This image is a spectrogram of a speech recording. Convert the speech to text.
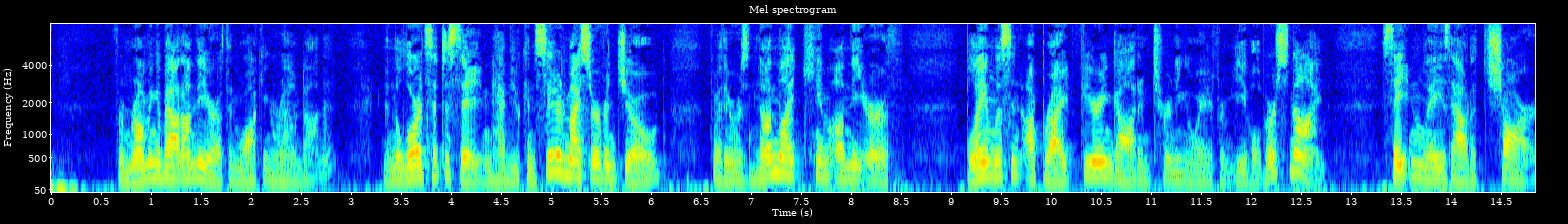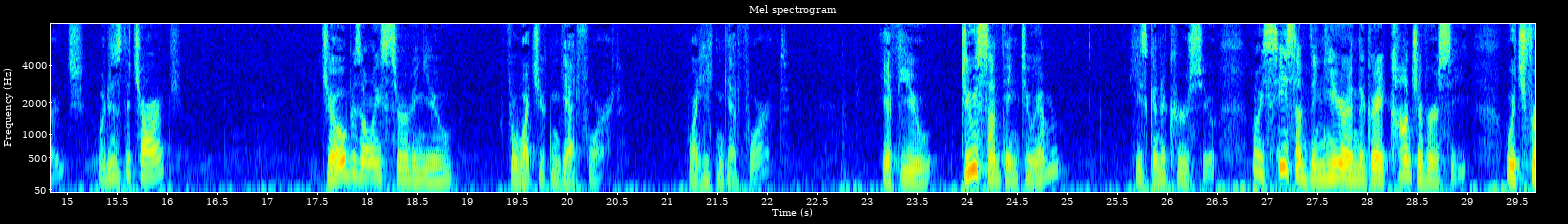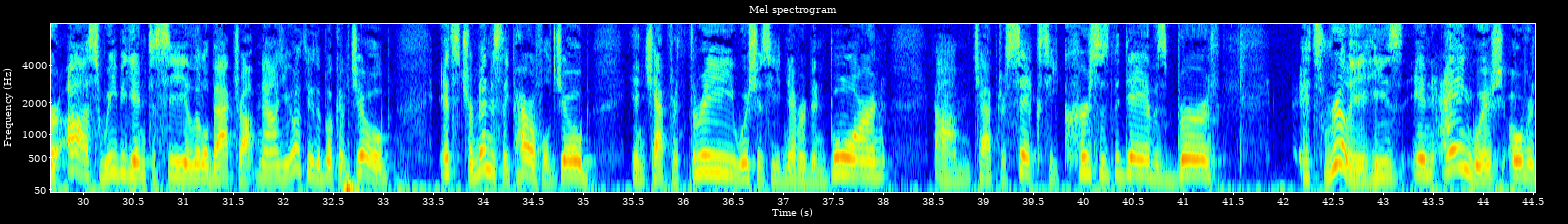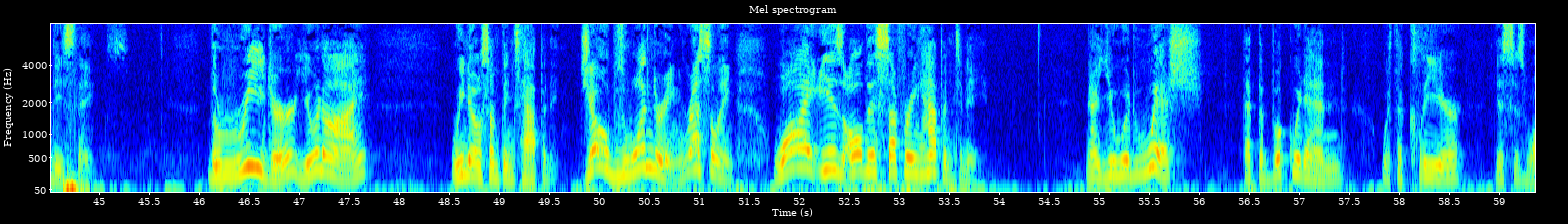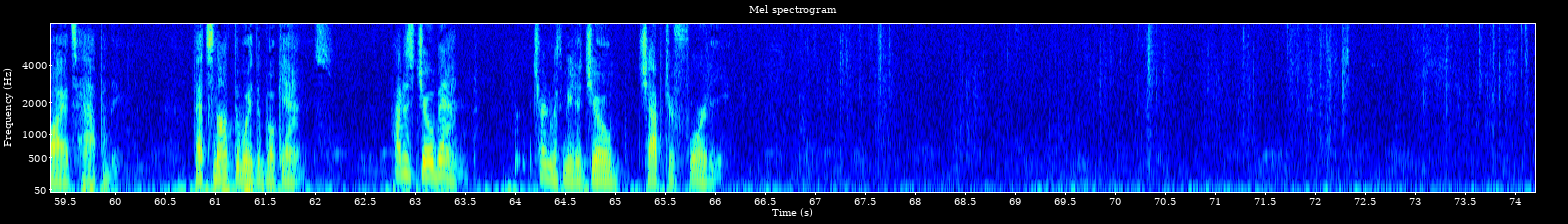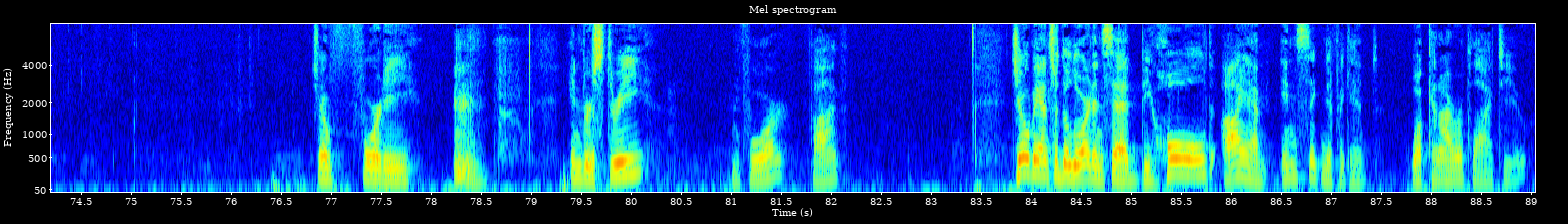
From roaming about on the earth and walking around on it. And the Lord said to Satan, Have you considered my servant Job? For there is none like him on the earth, blameless and upright, fearing God and turning away from evil. Verse 9 Satan lays out a charge. What is the charge? Job is only serving you for what you can get for it, what he can get for it. If you do something to him, he's going to curse you. we see something here in the great controversy, which for us, we begin to see a little backdrop. Now, you go through the book of Job, it's tremendously powerful. Job, in chapter 3, he wishes he'd never been born. Um, chapter 6, he curses the day of his birth. It's really, he's in anguish over these things. The reader, you and I, we know something's happening. Job's wondering, wrestling, why is all this suffering happen to me? Now, you would wish that the book would end with a clear, this is why it's happening. That's not the way the book ends. How does Job end? Turn with me to Job chapter 40. Job 40, in verse 3 and 4. 5. Job answered the Lord and said, Behold, I am insignificant. What can I reply to you?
